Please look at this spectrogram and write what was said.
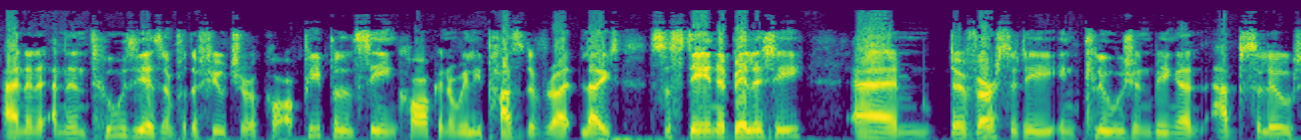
and an, an, enthusiasm for the future of Cork. People seeing Cork in a really positive light, sustainability um, diversity, inclusion being an absolute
